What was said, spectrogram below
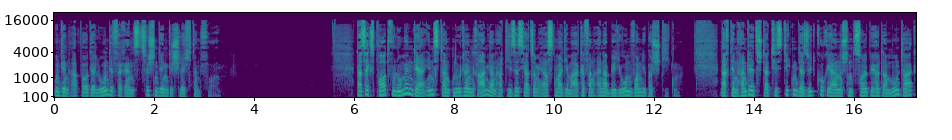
und den Abbau der Lohndifferenz zwischen den Geschlechtern vor. Das Exportvolumen der Instant-Nudeln Ramyan hat dieses Jahr zum ersten Mal die Marke von einer Billion Won überstiegen. Nach den Handelsstatistiken der südkoreanischen Zollbehörde am Montag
